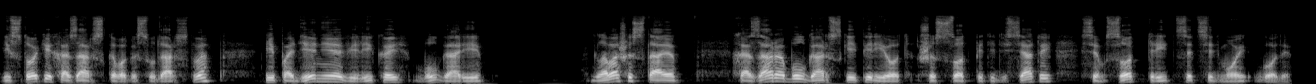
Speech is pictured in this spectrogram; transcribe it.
Истоки Хазарского государства и падение Великой Булгарии. Глава шестая. Хазаро-Булгарский период 650-737 годы.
